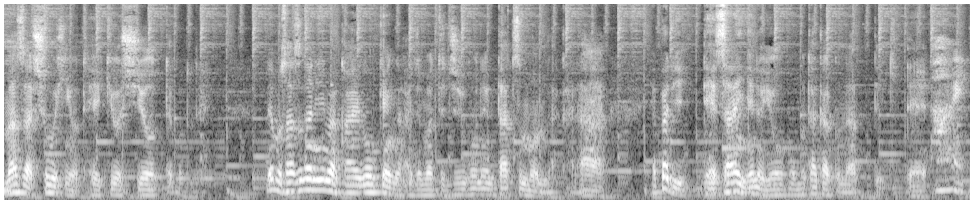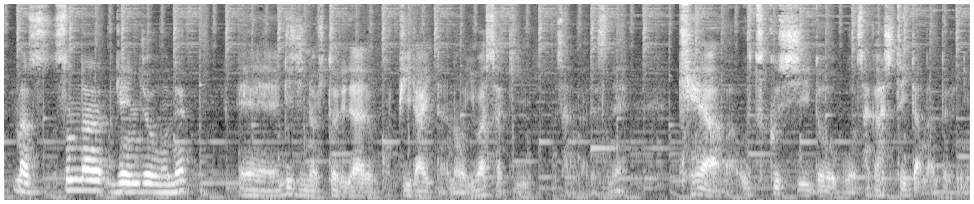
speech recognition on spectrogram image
まずは商品を提供しようってことででもさすがに今介護保険が始まって15年経つもんだからやっぱりデザインへの要望も高くなってきて、はい。まあ、そんな現状をね、えー理事の一人であるコピーライターの岩崎さんがですねケアは美しい道具を探していたなんていうふうに、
